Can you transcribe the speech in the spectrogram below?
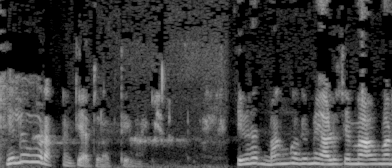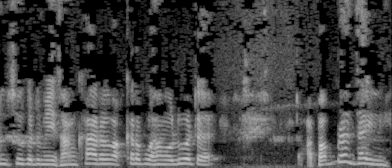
කෙලවරක් නැති ඇතුළත් තියෙනවා කියලා. ඒකත් මං වගේ මේ අලුතෙන්ම ආව මිනිස්සුකට මේ සංඛාර වක් කරපුවාම ඔළුවට අපබ්‍රන්තයිනේ.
